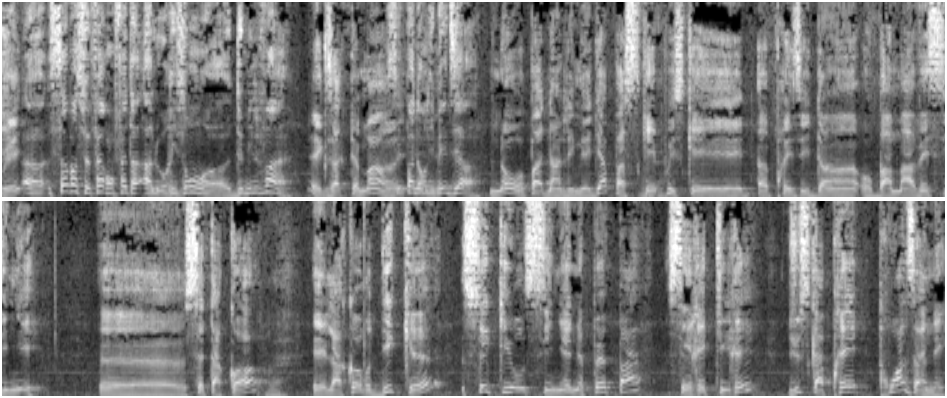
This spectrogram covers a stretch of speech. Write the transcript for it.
euh, ça va se faire en fait à, l'horizon 2020. Euh, Exactement. C'est pas dans l'immédiat. Non, pas dans l'immédiat parce que puisque le président Obama avait signé cet accord, et l'accord dit que ceux qui ont signé ne peuvent pas se retirer jusqu'après trois années.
